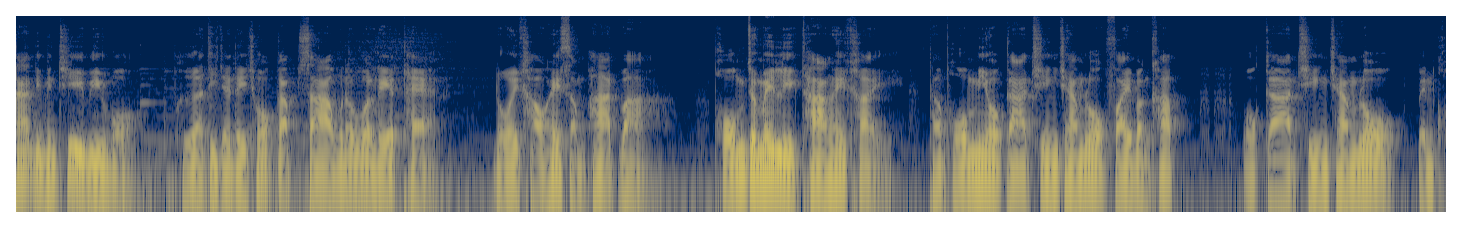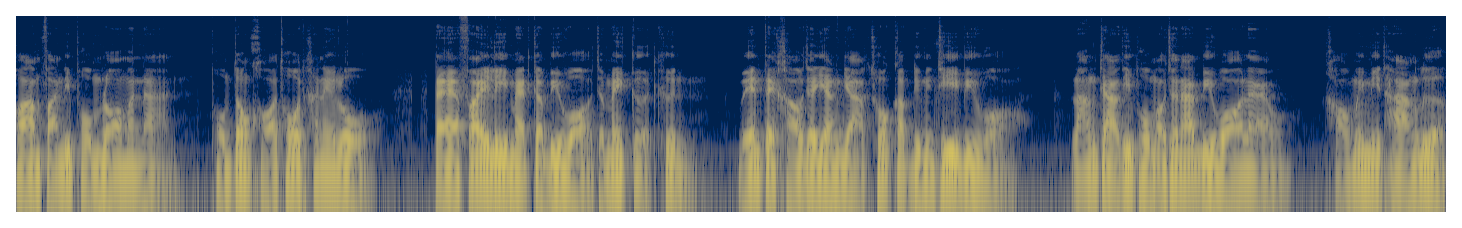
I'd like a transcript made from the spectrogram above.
นะดิมินทีวีวอร์เพื่อที่จะได้ชกกับซาอูนาวเลสแทน โดยเขาให้สัมภาษณ์ว่า ผมจะไม่หลีกทางให้ใคร ถ้าผมมีโอกาสชิงแชมป์โลกไฟบังคับ โอกาสชิงแชมป์โลกเป็นความฝันที่ผมรอมานาน ผมต้องขอโทษคาเนโล แต่ไฟรีแมตช์กับบิววอร์จะไม่เกิดขึ้น เว้นแต่เขาจะยังอยากชกกับดิมินที่บิววอร์หลังจากที่ผมเอาชนะบิววอร์แล้ว เขาไม่มีทางเลือก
